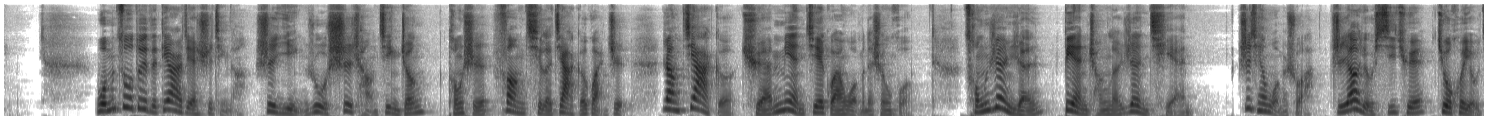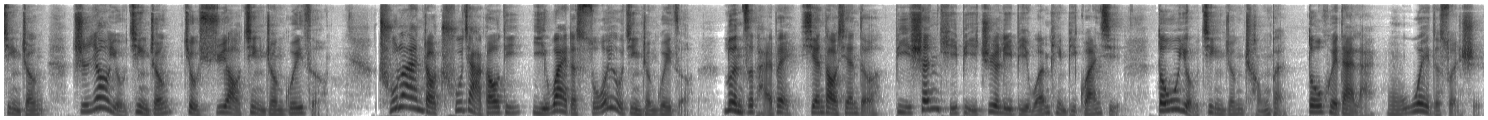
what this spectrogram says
我们做对的第二件事情呢，是引入市场竞争，同时放弃了价格管制，让价格全面接管我们的生活，从认人变成了认钱。之前我们说啊，只要有稀缺就会有竞争，只要有竞争就需要竞争规则。除了按照出价高低以外的所有竞争规则，论资排辈、先到先得、比身体、比智力、比文凭、比关系。都有竞争成本，都会带来无谓的损失。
